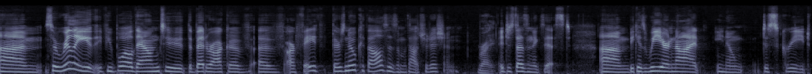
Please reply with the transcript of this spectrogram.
Um, so really, if you boil down to the bedrock of, of our faith, there's no Catholicism without tradition. Right. It just doesn't exist um, because we are not, you know, discrete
